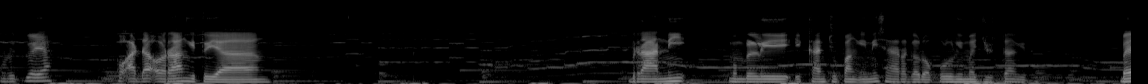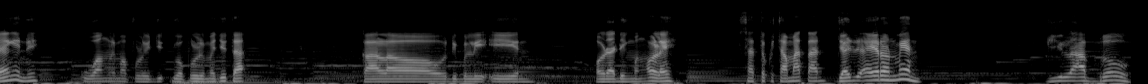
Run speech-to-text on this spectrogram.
Menurut gue ya, kok ada orang gitu yang berani membeli ikan cupang ini seharga 25 juta gitu. Bayangin nih, uang 50 25 juta kalau dibeliin Odading Mang Oleh satu kecamatan jadi Iron Man. Gila, Bro.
